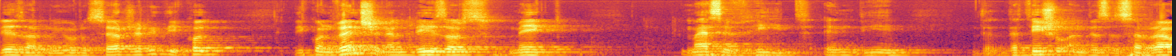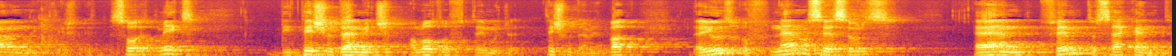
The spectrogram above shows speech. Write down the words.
laser neurosurgery. The, co the conventional lasers make massive heat in the, the, the, tissue and the surrounding tissue. So it makes the tissue damage, a lot of tissue damage. But the use of nanosensors and femtosecond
